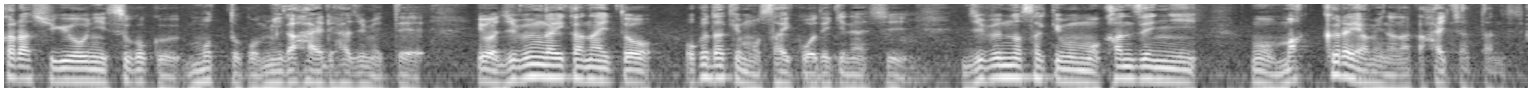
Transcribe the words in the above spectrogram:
から修行にすごくもっとこう身が入り始めて要は自分が行かないと奥だけも再興できないし自分の先ももう完全にもう真っ暗闇の中入っちゃったんですよ。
